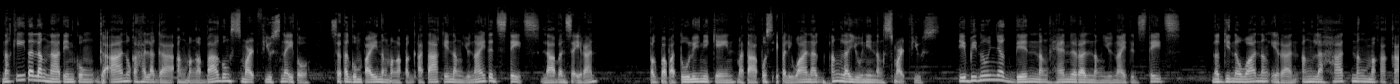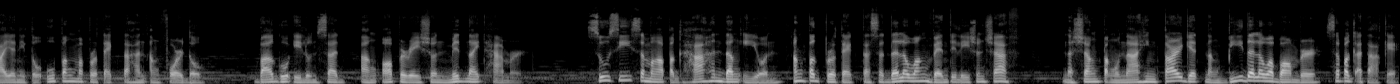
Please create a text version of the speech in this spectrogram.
nakita lang natin kung gaano kahalaga ang mga bagong smart fuse na ito sa tagumpay ng mga pag-atake ng United States laban sa Iran. Pagpapatuloy ni Kane matapos ipaliwanag ang layunin ng smart fuse. Ibinunyag din ng General ng United States na ginawa ng Iran ang lahat ng makakaya nito upang maprotektahan ang Fordo bago ilunsad ang Operation Midnight Hammer. Susi sa mga paghahandang iyon ang pagprotekta sa dalawang ventilation shaft na siyang pangunahing target ng B-2 bomber sa pag-atake.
